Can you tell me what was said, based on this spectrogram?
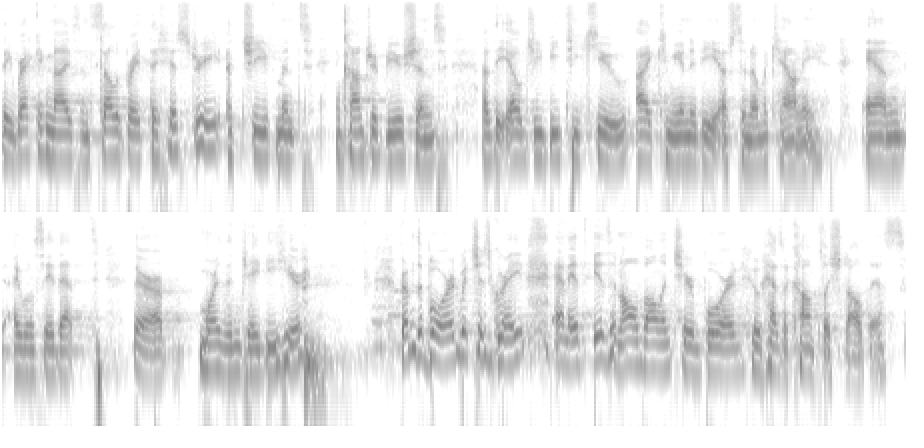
They recognize and celebrate the history, achievements, and contributions of the LGBTQI community of Sonoma County. And I will say that there are more than JD here from the board, which is great, and it is an all-volunteer board who has accomplished all this.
